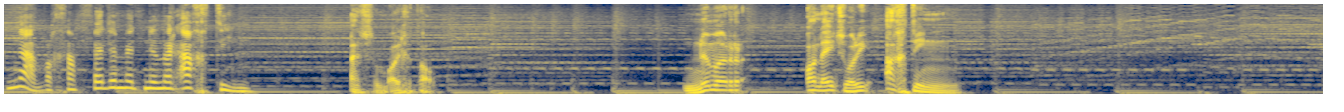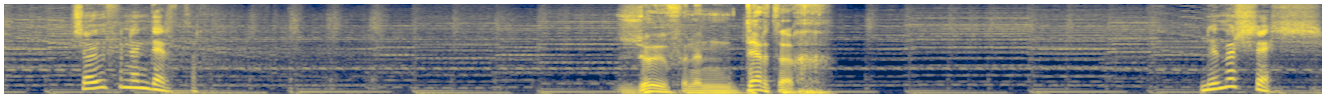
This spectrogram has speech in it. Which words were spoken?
Nou, we gaan verder met nummer 18. Dat is een mooi getal. Nummer... Oh nee, sorry. 18. 37. 37. Nummer 6.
